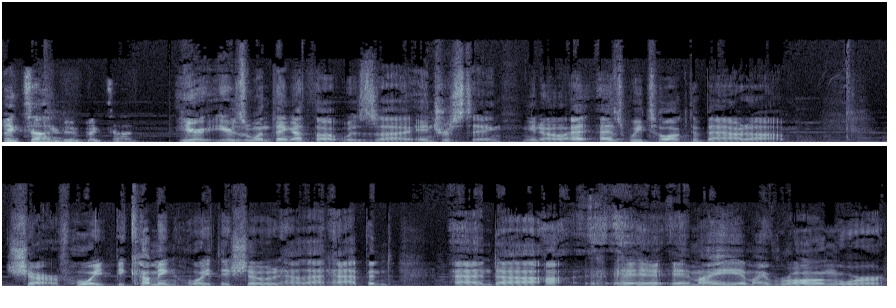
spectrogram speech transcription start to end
big time, dude. Big time. Here, here's one thing I thought was uh, interesting. You know, a, as we talked about uh, Sheriff Hoyt becoming Hoyt, they showed how that happened. And uh, I, am I am I wrong or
